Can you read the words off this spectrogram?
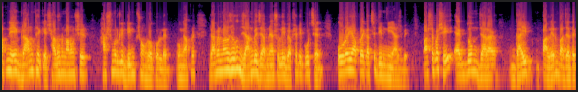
আপনি গ্রাম থেকে সাধারণ মানুষের হাঁস মুরগির ডিম সংগ্রহ করলেন এবং আপনি গ্রামের মানুষ যখন জানবে যে আপনি আসলে এই ব্যবসাটি করছেন, ওরাই আপনার কাছে ডিম নিয়ে আসবে। পাশাপাশি একদম যারা গাই পালেন বা যাদের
